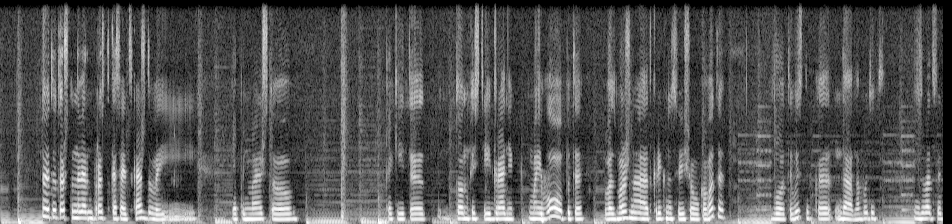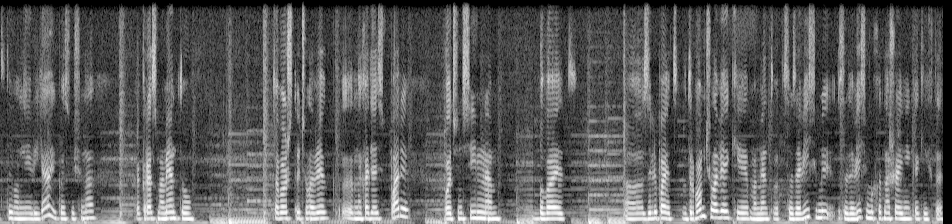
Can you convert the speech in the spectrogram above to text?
Ну, это то, что, наверное, просто касается каждого, и я понимаю, что какие-то тонкости и грани моего опыта, возможно, откликнутся еще у кого-то. Вот, и выставка, да, она будет называться «Это ты во мне или я», и посвящена как раз моменту того, что человек, э, находясь в паре, очень сильно бывает э, залипает в другом человеке, момент вот созависимых, отношений каких-то,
